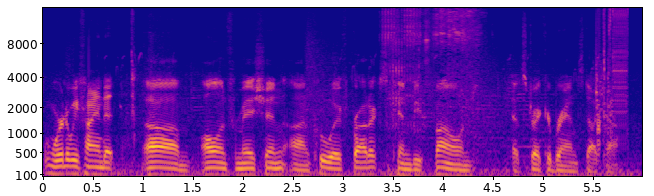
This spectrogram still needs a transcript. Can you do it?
Where do we find it? Um, all information on Cool Wave products can be found at strikerbrands.com.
